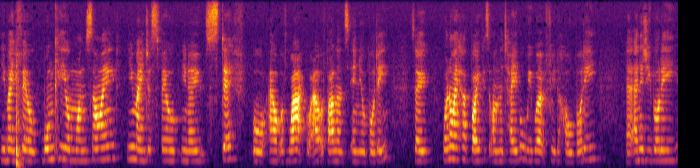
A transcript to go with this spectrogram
You may feel wonky on one side. You may just feel, you know, stiff or out of whack or out of balance in your body. So when I have bikers on the table, we work through the whole body, uh, energy body,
